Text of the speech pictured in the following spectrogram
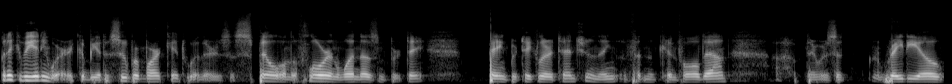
but it could be anywhere. It could be at a supermarket where there's a spill on the floor and one doesn't pertain, paying particular attention and can fall down. Uh, there was a radio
